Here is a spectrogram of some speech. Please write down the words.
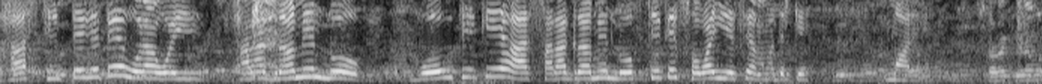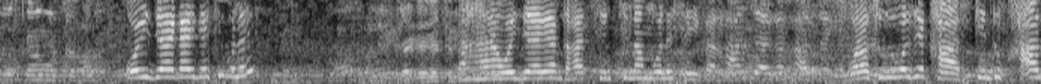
ঘাস ছিঁড়তে গেতে ওরা ওই সারা গ্রামের লোক বউ থেকে আর সারা গ্রামের লোক থেকে সবাই এসে আমাদেরকে মারে? ওই জায়গায় গেছি বলে হ্যাঁ ওই জায়গায় ঘাস ছিঁড়ছিলাম বলে সেই কারণে। ওরা শুধু বলছে খাস কিন্তু খাস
